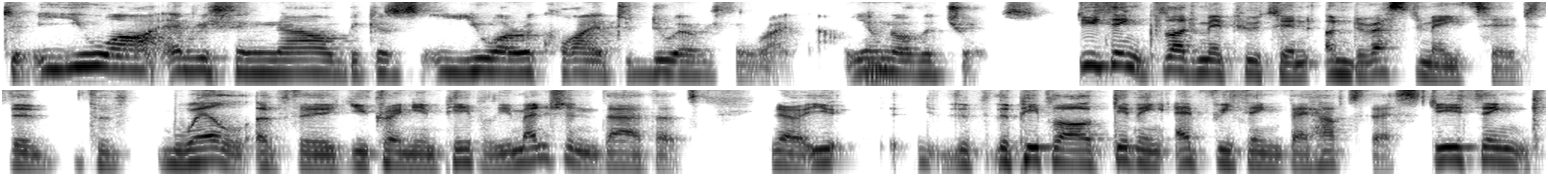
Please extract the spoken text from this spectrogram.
To, you are everything now because you are required to do everything right now. You have mm. no other choice. Do you think Vladimir Putin underestimated the the will of the Ukrainian people? You mentioned there that you know you, the, the people are giving everything they have to this. Do you think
